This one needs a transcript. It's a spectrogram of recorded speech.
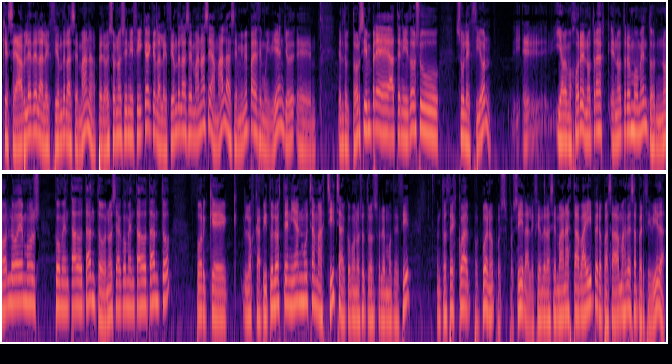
que se hable de la lección de la semana, pero eso no significa que la lección de la semana sea mala. Si a mí me parece muy bien, yo eh, el doctor siempre ha tenido su, su lección y, eh, y a lo mejor en otras en otros momentos no lo hemos comentado tanto, no se ha comentado tanto porque los capítulos tenían mucha más chicha, como nosotros solemos decir. Entonces, ¿cuál? Pues bueno, pues, pues sí, la lección de la semana estaba ahí, pero pasaba más desapercibida.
